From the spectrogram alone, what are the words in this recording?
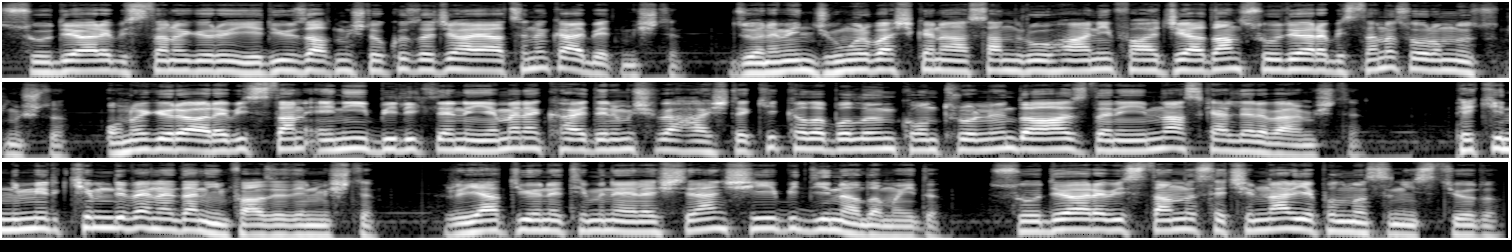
Suudi Arabistan'a göre 769 hacı hayatını kaybetmişti. Dönemin Cumhurbaşkanı Hasan Ruhani faciadan Suudi Arabistan'ı sorumlu tutmuştu. Ona göre Arabistan en iyi birliklerini Yemen'e kaydırmış ve haçtaki kalabalığın kontrolünü daha az deneyimli askerlere vermişti. Peki Nimir kimdi ve neden infaz edilmişti? Riyad yönetimini eleştiren Şii bir din adamıydı. Suudi Arabistan'da seçimler yapılmasını istiyordu.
